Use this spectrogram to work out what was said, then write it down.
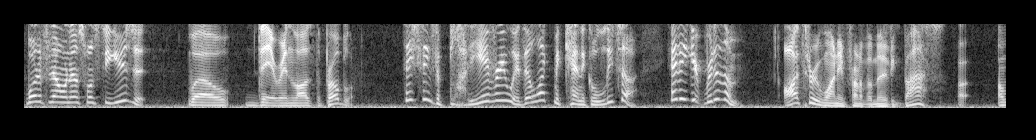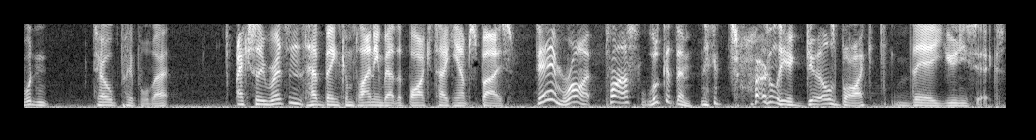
what if no one else wants to use it? Well, therein lies the problem. These things are bloody everywhere. They're like mechanical litter. How do you get rid of them? I threw one in front of a moving bus. I, I wouldn't tell people that. Actually, residents have been complaining about the bikes taking up space. Damn right. Plus, look at them. They're totally a girl's bike. They're unisex.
